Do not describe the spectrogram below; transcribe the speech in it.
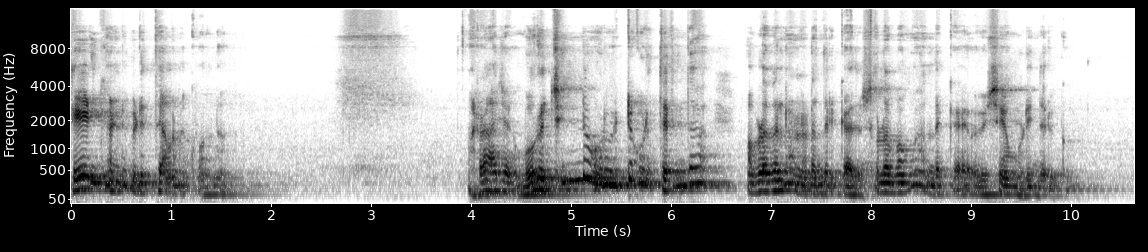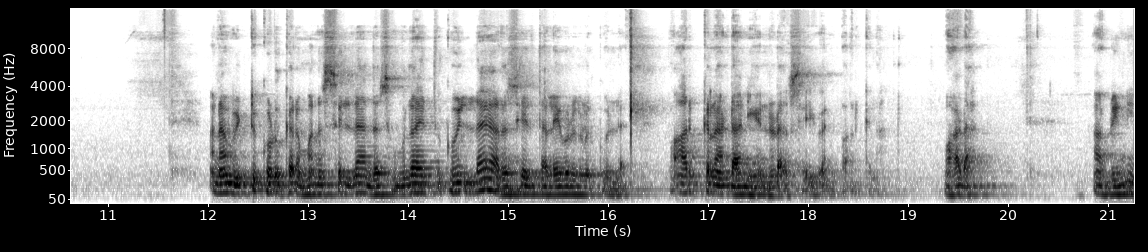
தேடி கண்டுபிடித்து அவனுக்கு ஒன்று ராஜன் ஒரு சின்ன ஒரு விட்டு கொடுத்திருந்தா அவ்வளோதெல்லாம் நடந்திருக்காது. சுலபமாக அந்த க விஷயம் முடிந்திருக்கும். ஆனால் விட்டு கொடுக்குற மனசு இல்லை அந்த சமுதாயத்துக்கும் இல்லை அரசியல் தலைவர்களுக்கும் இல்லை. பார்க்கலாம்டா நீ என்னடா செய்வேன் பார்க்கலாம். வாடா அப்படின்னு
